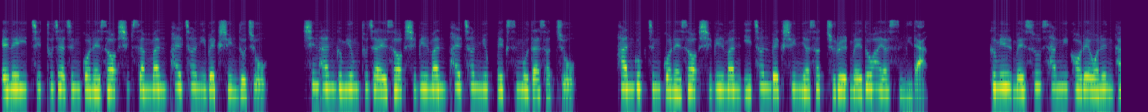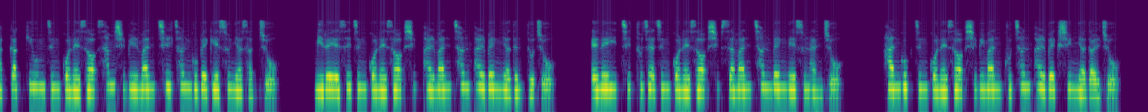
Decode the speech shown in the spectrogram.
NH투자증권에서 13만 8,252주, 신한금융투자에서 11만 8,625주, 한국증권에서 11만 2,156주를 매도하였습니다. 금일 매수 상위 거래원은 각각 키움증권에서 31만 7,966주, 미래에셋증권에서 18만 1,882주, NH투자증권에서 14만 1141주, 한국증권에서 12만 9858주,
